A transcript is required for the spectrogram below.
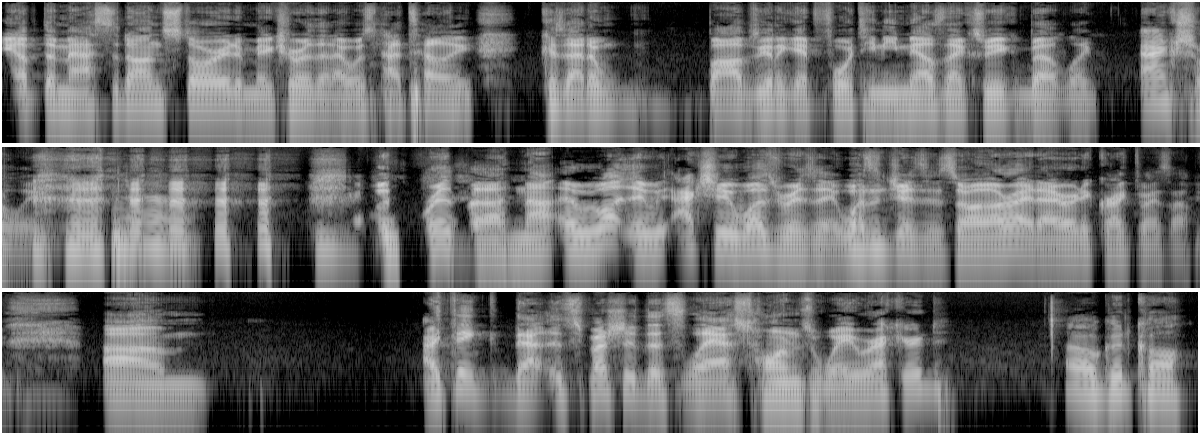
looking up the Mastodon story to make sure that I was not telling because I don't. Bob's gonna get 14 emails next week about like actually Yeah. it was RZA, not it was it actually it was RZA. It wasn't RZA. So all right, I already corrected myself. Um, I think that especially this last Harm's Way record, Oh, good call.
